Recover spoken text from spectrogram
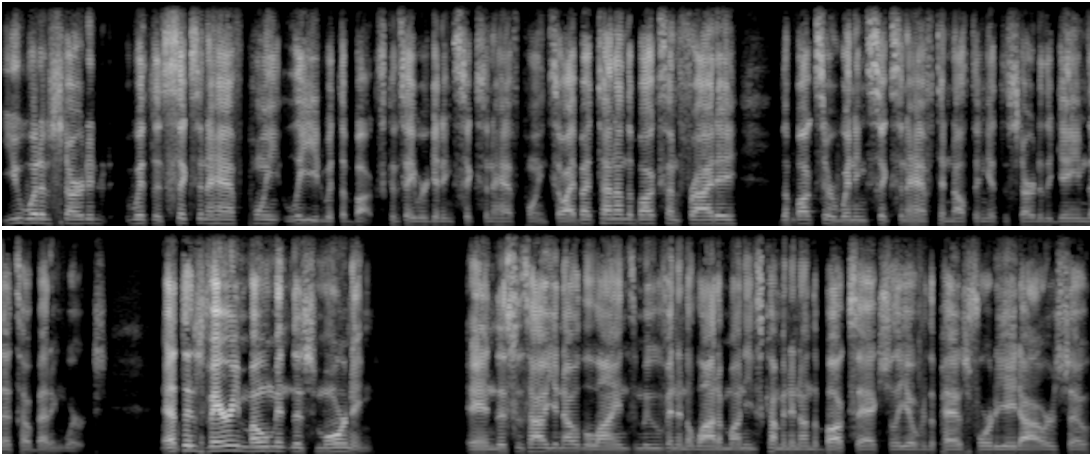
you would have started with a six and a half point lead with the Bucks because they were getting six and a half points. So I bet ten on the Bucks on Friday. The mm. Bucks are winning six and a half to nothing at the start of the game. That's how betting works. At oh. this very moment this morning, and this is how you know the line's moving and a lot of money's coming in on the Bucks actually over the past 48 hours. So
